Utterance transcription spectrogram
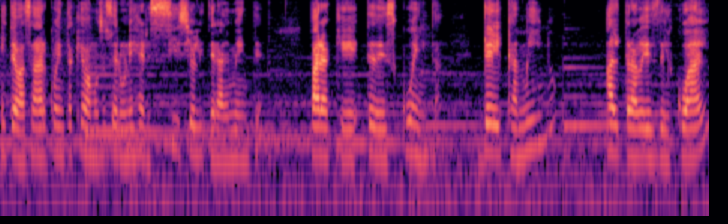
y te vas a dar cuenta que vamos a hacer un ejercicio literalmente para que te des cuenta del camino al través del cual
